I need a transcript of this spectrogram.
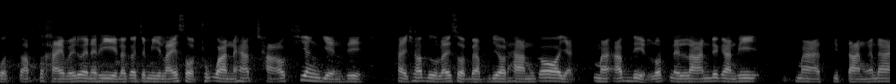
กดซับสไครต์ไว้ด้วยนะพี่ แล้วก็จะมีไลฟ์สดทุกวันนะครับ เช้าเที่ยงเย็นพี่ ใครชอบดูไลฟ์สดแบบเดียวทามก็อยากมาอัปเดตรถในร้านด้วยกันพี่มาติดตามกันได้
